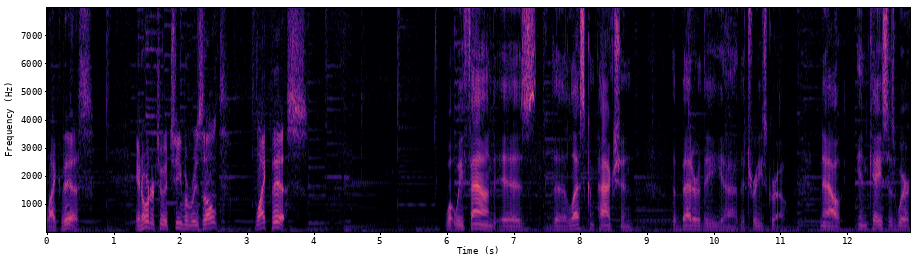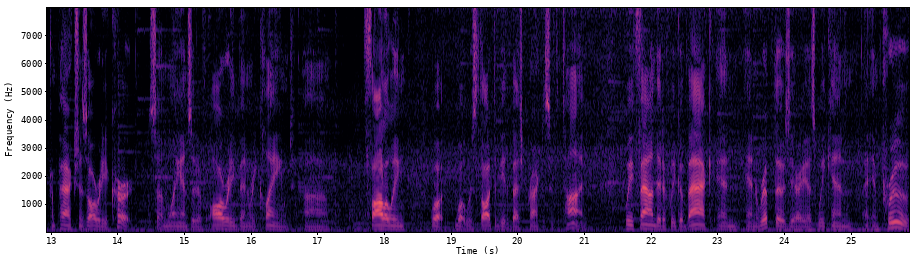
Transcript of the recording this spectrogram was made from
like this, in order to achieve a result like this? What we found is the less compaction, the better the, uh, the trees grow. Now, in cases where compaction has already occurred, some lands that have already been reclaimed uh, following what, what was thought to be the best practice at the time, we found that if we go back and, and rip those areas, we can improve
